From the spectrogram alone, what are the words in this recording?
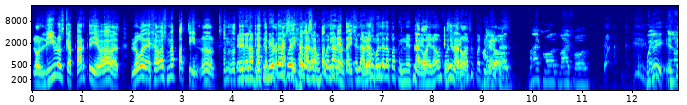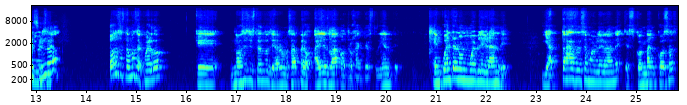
los libros que aparte llevabas. Luego dejabas una patineta. No, no, tú no El de la patineta fue, el Aarón, fue el si El Aarón fue el de la patineta. El Aarón fue es el dejaba su My patineta. fault, my fault, my fault. Güey, es que sí, ¿no? Todos estamos de acuerdo que, no sé si ustedes los llegaron a usar, pero ahí les va otro hack de estudiante. Encuentren un mueble grande y atrás de ese mueble grande escondan cosas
